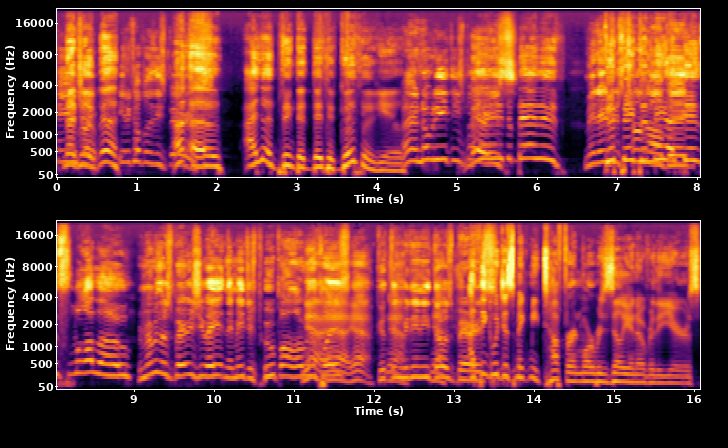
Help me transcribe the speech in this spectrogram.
Hey, and I'd be Andrew, like, "Eh, eat a couple of these berries. "Uh-oh, I don't think that this is good for you." Hey, nobody eat these Man, berries. the berries. Made Good thing for all me, I big. didn't swallow. Remember those berries you ate and they made you poop all over yeah, the place? yeah, yeah. Good thing yeah, we didn't eat yeah. those berries. I think it would just make me tougher and more resilient over the years.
